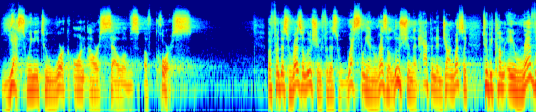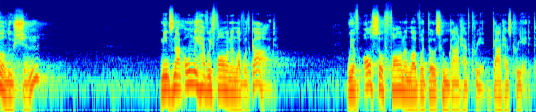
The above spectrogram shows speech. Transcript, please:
Yes, we need to work on ourselves, of course. But for this resolution, for this Wesleyan resolution that happened in John Wesley to become a revolution, means not only have we fallen in love with God, we have also fallen in love with those whom God, have create, God has created.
